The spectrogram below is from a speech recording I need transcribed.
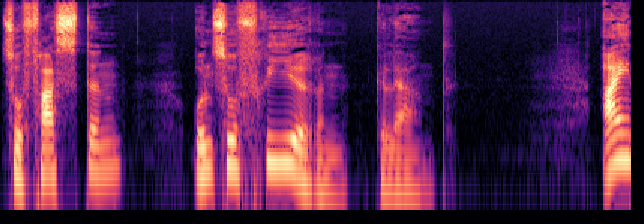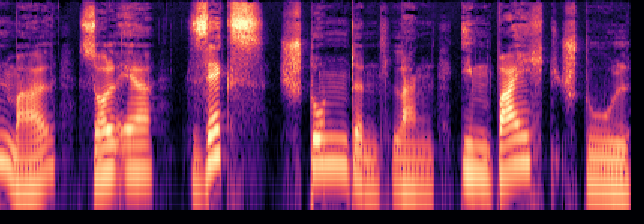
zu fasten und zu frieren gelernt. Einmal soll er sechs Stunden lang im Beichtstuhl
